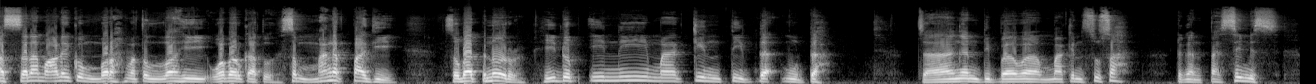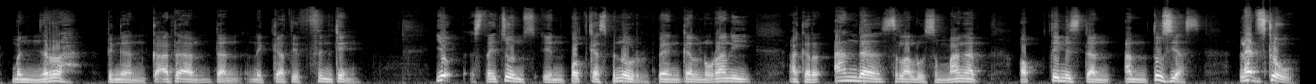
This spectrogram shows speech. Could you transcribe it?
Assalamualaikum warahmatullahi wabarakatuh. Semangat pagi, sobat penur. Hidup ini makin tidak mudah. Jangan dibawa makin susah dengan pesimis, menyerah dengan keadaan dan negative thinking. Yuk, stay tune in podcast penur Bengkel Nurani agar Anda selalu semangat, optimis, dan antusias. Let's go!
